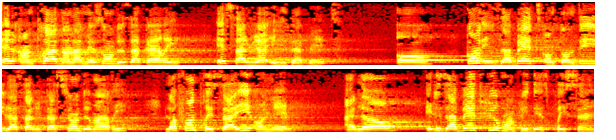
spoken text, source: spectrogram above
Elle entra dans la maison de Zacharie et salua Élisabeth. Or, quand Élisabeth entendit la salutation de Marie, l'enfant tressaillit en elle. Alors, Élisabeth fut remplie d'Esprit Saint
